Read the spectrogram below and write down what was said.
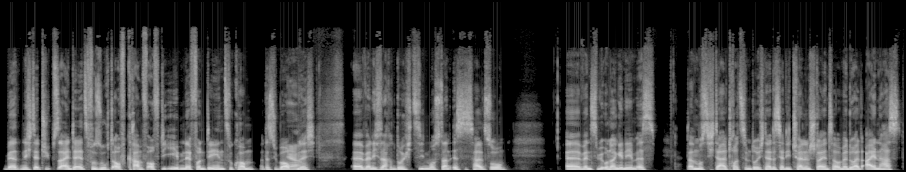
werde nicht der Typ sein, der jetzt versucht, auf Krampf auf die Ebene von denen zu kommen. Das überhaupt ja. nicht äh, wenn ich Sachen durchziehen muss, dann ist es halt so. Äh, wenn es mir unangenehm ist, dann muss ich da halt trotzdem durch. Ne? Das ist ja die Challenge dahinter. Und wenn du halt einen hast,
